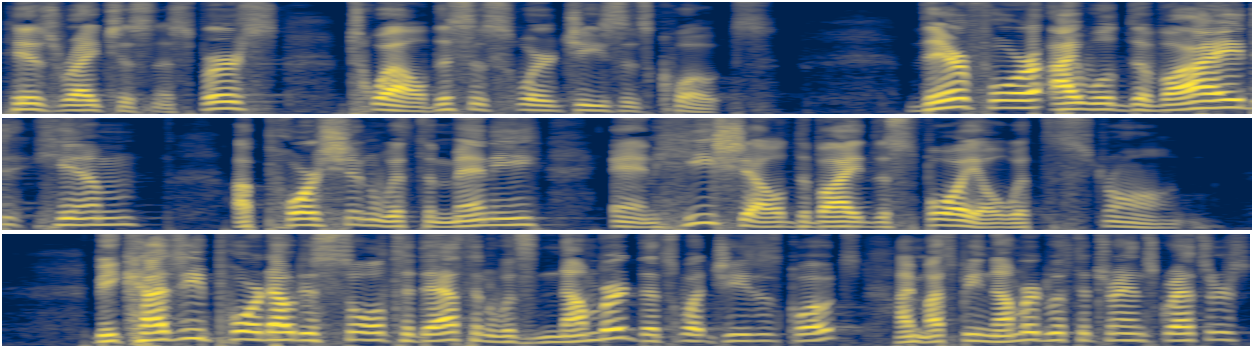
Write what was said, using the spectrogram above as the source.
his righteousness. Verse 12 this is where jesus quotes. Therefore i will divide him a portion with the many and he shall divide the spoil with the strong because he poured out his soul to death and was numbered, that's what Jesus quotes. I must be numbered with the transgressors.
